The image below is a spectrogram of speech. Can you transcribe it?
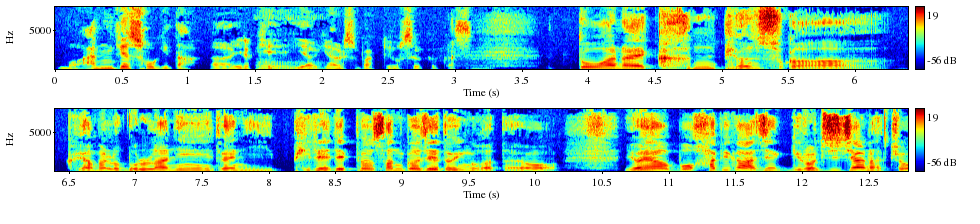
뭐, 안개 속이다. 아, 이렇게 음. 이야기할 수밖에 없을 것 같습니다. 또 하나의 큰 변수가 그야말로 논란이 된 이 비례대표 선거제도인 것 같아요. 여야 뭐 합의가 아직 이루어지지 않았죠.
